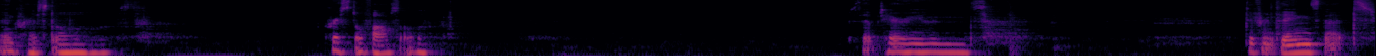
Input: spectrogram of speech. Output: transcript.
and crystals. Crystal fossils. Septarians. Different things that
